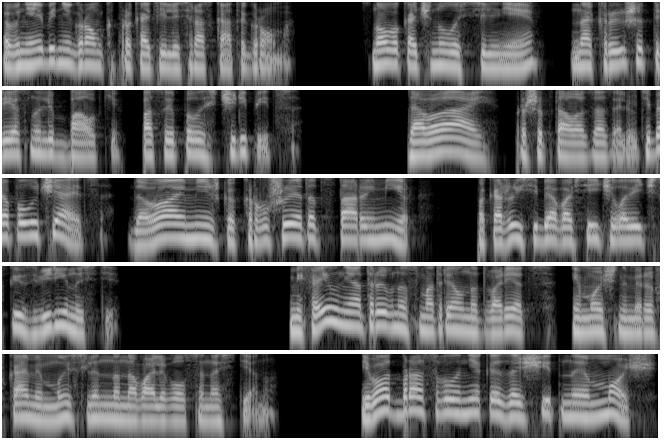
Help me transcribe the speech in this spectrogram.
В небе негромко прокатились раскаты грома. Снова качнулось сильнее, на крыше треснули балки, посыпалась черепица. «Давай», — прошептала Зазель, — «у тебя получается. Давай, Мишка, круши этот старый мир. Покажи себя во всей человеческой звериности». Михаил неотрывно смотрел на дворец и мощными рывками мысленно наваливался на стену. Его отбрасывала некая защитная мощь,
